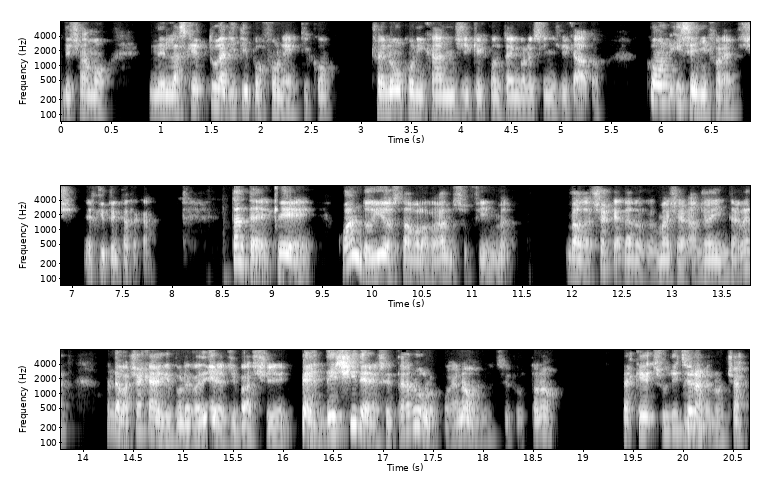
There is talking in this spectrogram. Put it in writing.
diciamo, nella scrittura di tipo fonetico, cioè non con i kanji che contengono il significato, con i segni fonetici. È scritto in katakana. Tant'è che quando io stavo lavorando sul film, vado a cercare, dato che ormai c'era già internet, andavo a cercare che voleva dire Jibashiri per decidere se tradurlo oppure no, innanzitutto no. Perché sul dizionario mm. non c'è.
